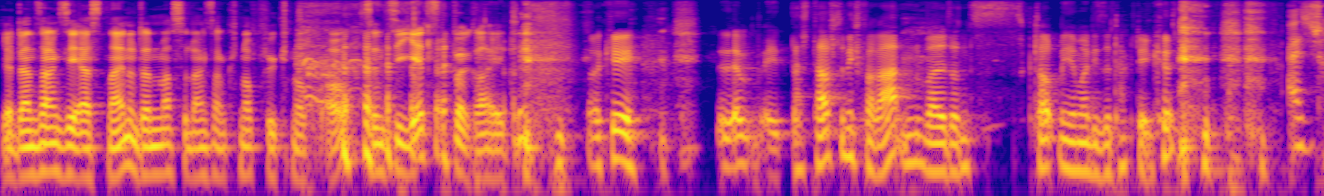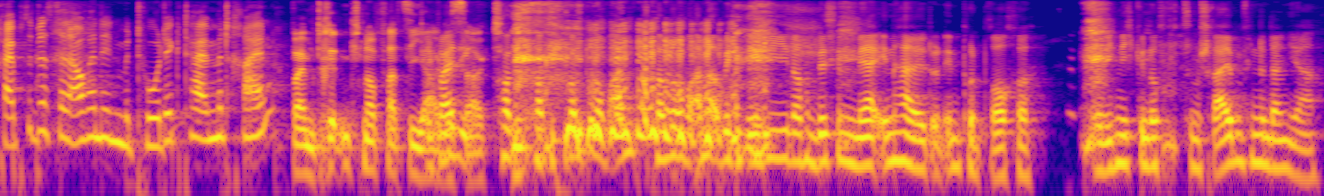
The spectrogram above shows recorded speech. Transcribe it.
Ja, dann sagen sie erst nein und dann machst du langsam Knopf für Knopf auf. Sind sie jetzt bereit? Okay. Äh, Das darfst du nicht verraten, weil sonst klaut mir jemand diese Taktik. Also schreibst du das dann auch in den Methodikteil mit rein? Beim dritten Knopf hat sie ja ich weiß gesagt. kommt, kommt, kommt, drauf an, kommt drauf an, ob ich irgendwie noch ein bisschen mehr Inhalt und Input brauche. Wenn ich nicht genug zum Schreiben finde, dann ja.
